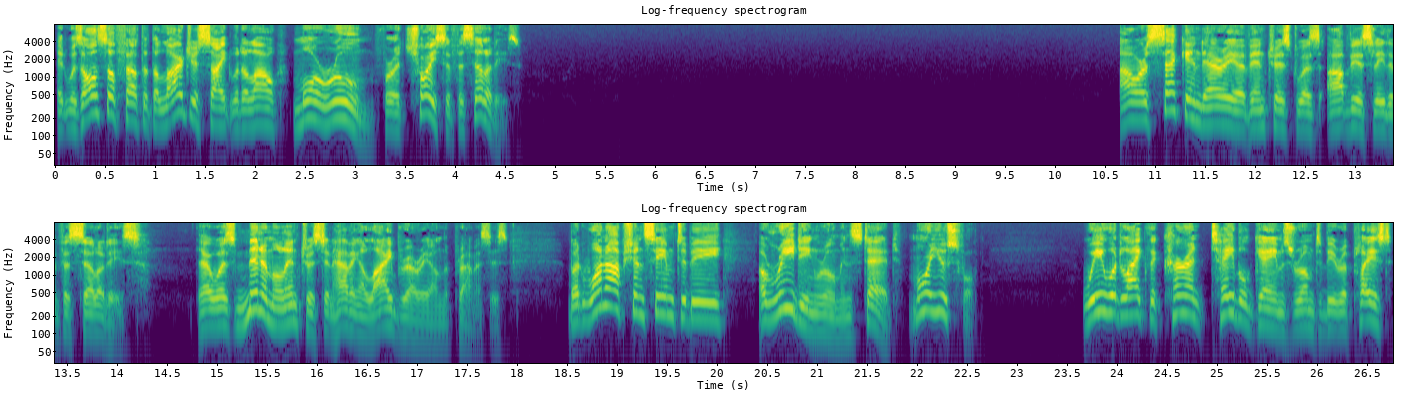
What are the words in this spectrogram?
It was also felt that the larger site would allow more room for a choice of facilities. Our second area of interest was obviously the facilities. There was minimal interest in having a library on the premises, but one option seemed to be a reading room instead, more useful. We would like the current table games room to be replaced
